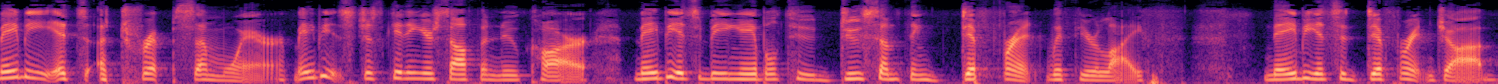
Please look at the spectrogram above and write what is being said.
Maybe it's a trip somewhere. Maybe it's just getting yourself a new car. Maybe it's being able to do something different with your life. Maybe it's a different job.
